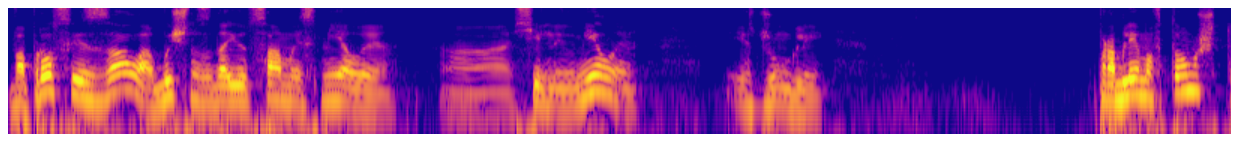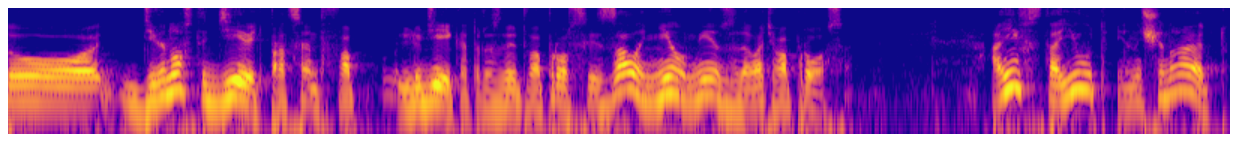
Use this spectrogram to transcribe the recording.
Вопросы из зала обычно задают самые смелые, а, сильные и умелые из джунглей. Проблема в том, что 99% людей, которые задают вопросы из зала, не умеют задавать вопросы. Они встают и начинают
